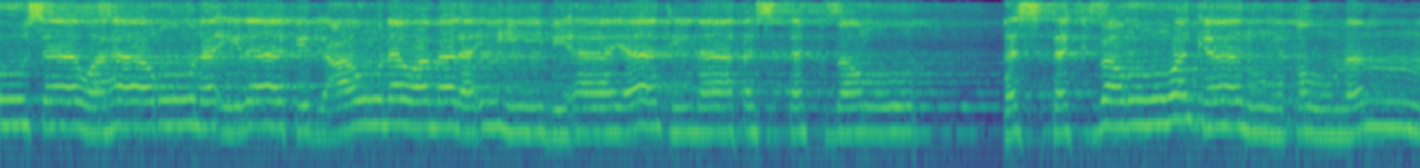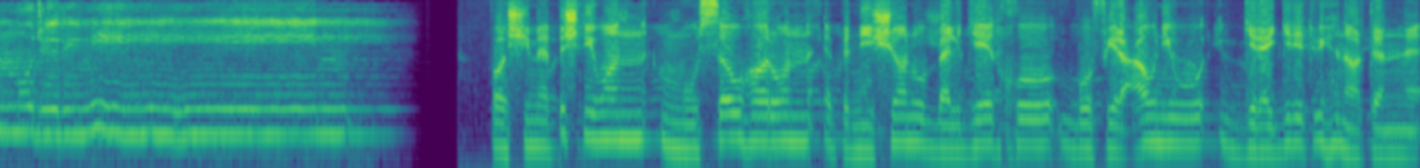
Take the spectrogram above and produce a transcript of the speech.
موسى وهارون إلى فرعون وملئه بآياتنا فاستكبروا فاستكبروا وكانوا قوما مجرمين. پاشیمه پشتیوان موسى و هارون بنیشان و خو بو فرعونی و گرگیرت وی هنارتن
